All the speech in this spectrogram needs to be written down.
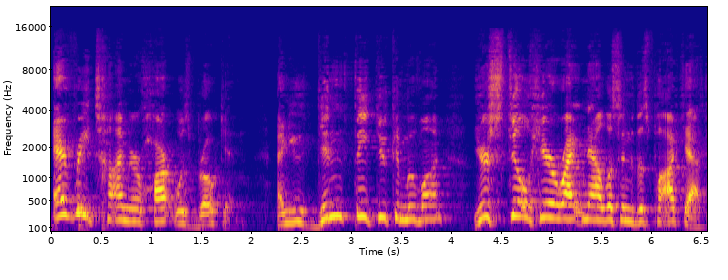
Every time your heart was broken and you didn't think you could move on, you're still here right now listening to this podcast.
